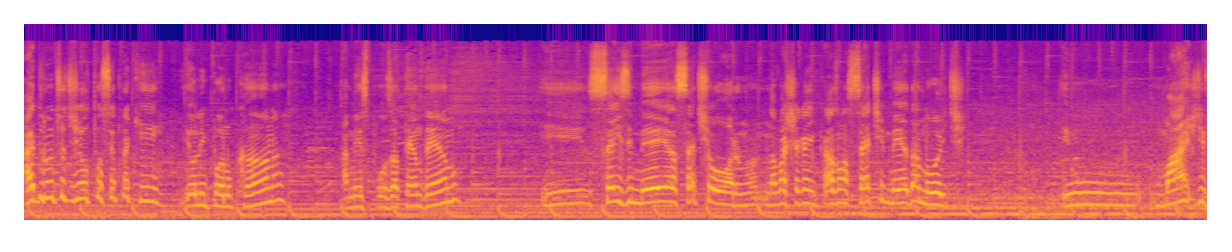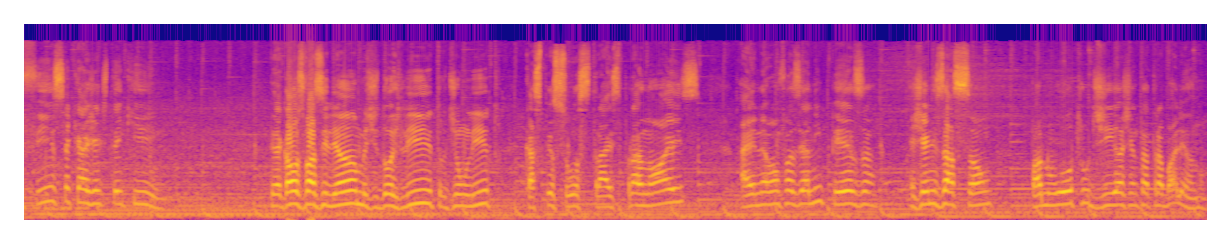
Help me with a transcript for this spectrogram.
Aí durante o dia eu estou sempre aqui, eu limpando cana, a minha esposa atendendo e 6h30, 7 horas, nós vai chegar em casa umas 7h30 da noite. E o mais difícil é que a gente tem que pegar os vasilhames de 2 litros, de 1 um litro, que as pessoas trazem para nós Aí nós vamos fazer a limpeza, a higienização, para no outro dia a gente estar tá trabalhando.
